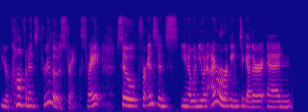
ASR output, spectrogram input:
your confidence through those strengths right? So for instance you know when you and i were working together and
